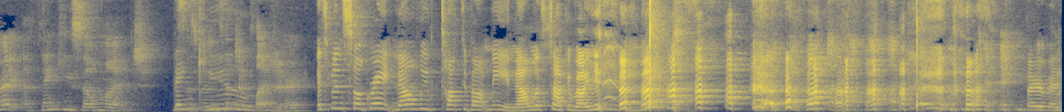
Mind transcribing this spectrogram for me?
right. uh, Thank you so much. Thank this has been such a pleasure. It's been so great. Now we've talked about me. Now let's talk about you. Bye, everybody.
